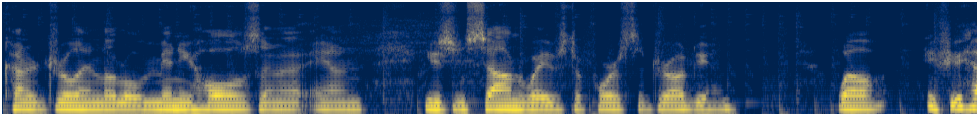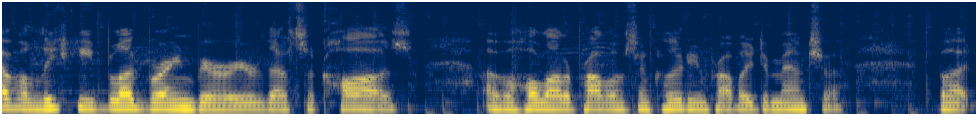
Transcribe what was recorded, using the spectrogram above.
kind of drilling little mini holes in it and using sound waves to force the drug in. Well, if you have a leaky blood brain barrier, that's a cause of a whole lot of problems, including probably dementia. But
